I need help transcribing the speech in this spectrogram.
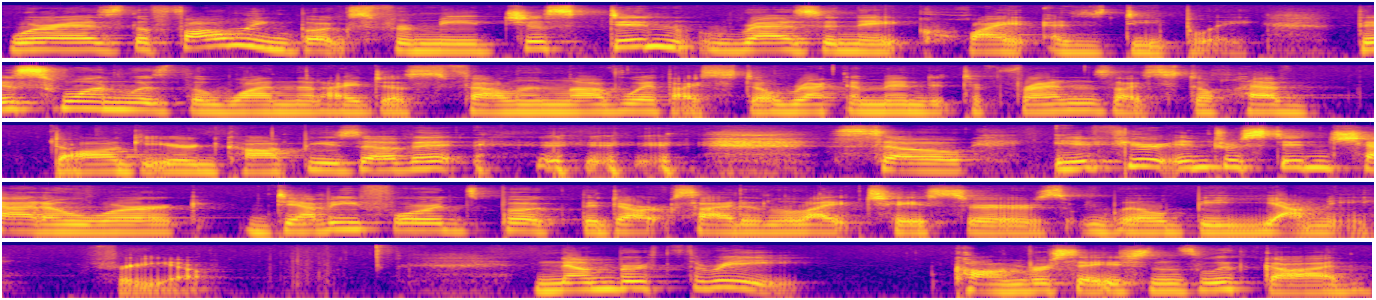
Whereas the following books for me just didn't resonate quite as deeply. This one was the one that I just fell in love with. I still recommend it to friends. I still have dog eared copies of it. so, if you're interested in shadow work, Debbie Ford's book, The Dark Side of the Light Chasers, will be yummy for you. Number three, conversations with God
